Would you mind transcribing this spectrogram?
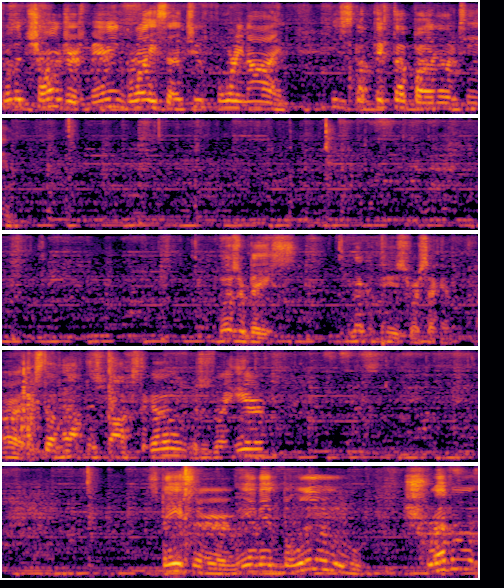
for the Chargers, Marion Grice at 249. He just got picked up by another team. Those are base. I got confused for a second. All right, we still have this box to go, which is right here. Spacer, we have a blue Trevor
